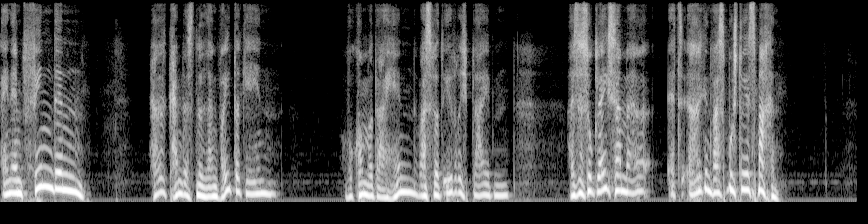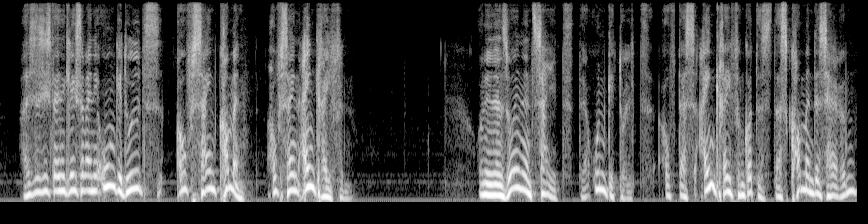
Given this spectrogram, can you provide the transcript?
ein Empfinden, Herr, kann das nur lang weitergehen? Wo kommen wir da hin? Was wird übrig bleiben? Also so gleichsam, jetzt, irgendwas musst du jetzt machen. Also es ist eine, gleichsam eine Ungeduld auf sein Kommen, auf sein Eingreifen. Und in so einer Zeit der Ungeduld auf das Eingreifen Gottes, das Kommen des Herrn,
